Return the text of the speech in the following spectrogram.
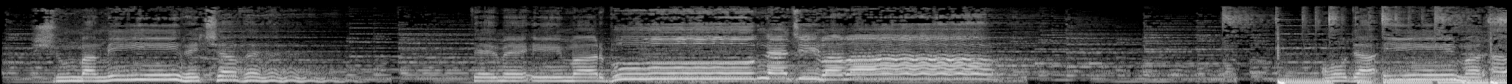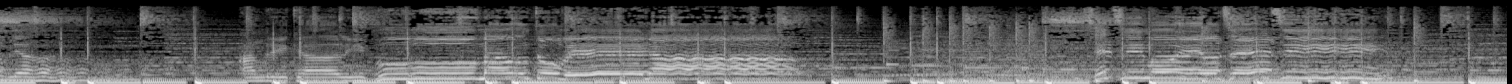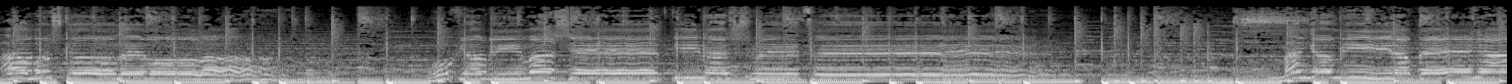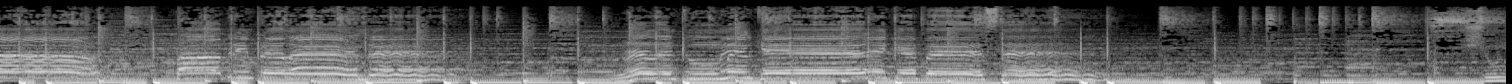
Shumë mirë e qave Teme i marbut në gjivava Oda i mar avlja Andri kali bu ma ontove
